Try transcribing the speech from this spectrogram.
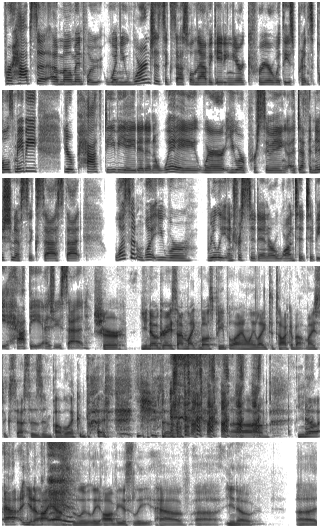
perhaps a, a, moment where when you weren't as successful navigating your career with these principles maybe your path deviated in a way where you were pursuing a definition of success that wasn't what you were really interested in or wanted to be happy as you said. Sure. You know grace i'm like most people i only like to talk about my successes in public but you know um, you know, a, you know i absolutely obviously have uh, you know uh,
